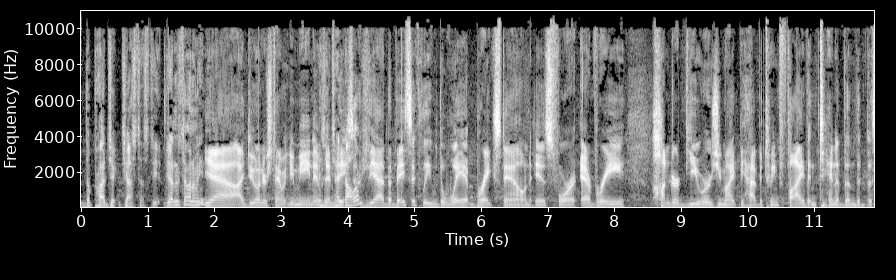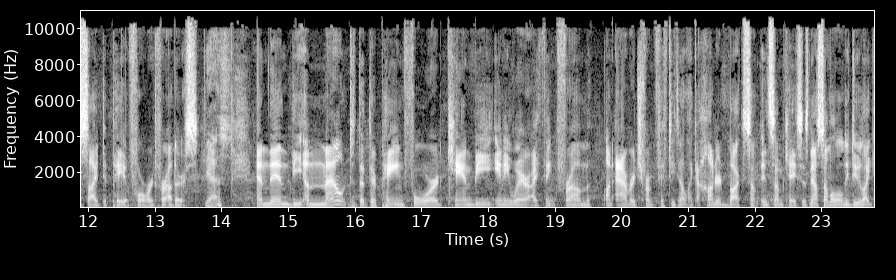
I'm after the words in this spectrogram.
the project justice? Do you, do you understand what I mean? Yeah, I do understand what you mean. And, Is it $10? yeah, the basically the way it breaks down is for every hundred viewers, you might be, have between five and ten of them that decide to pay it forward for others. Yes. And then the amount that they're paying forward can be anywhere, I think, from on average from fifty to like a hundred bucks some, in some cases. Now, some will only do like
